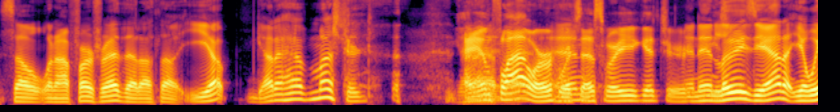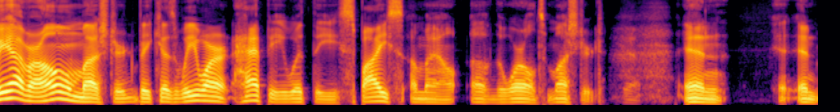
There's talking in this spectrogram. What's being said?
So when I first read that, I thought, "Yep, gotta have mustard." and flour, which and- that's where you get your. And in Louisiana, you know, we have our own mustard because we weren't happy with the spice amount of the world's mustard. Yeah. And and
